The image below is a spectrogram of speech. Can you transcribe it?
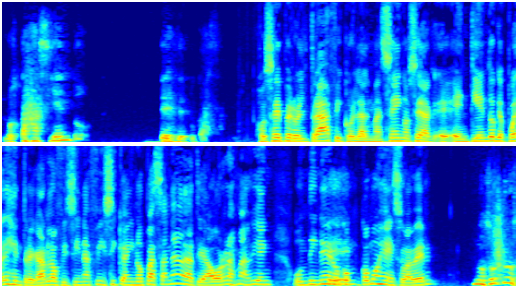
Lo estás haciendo desde tu casa. José, pero el tráfico, el almacén, o sea, eh, entiendo que puedes entregar la oficina física y no pasa nada, te ahorras más bien un dinero. Eh, ¿Cómo, es eso? A ver. Nosotros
